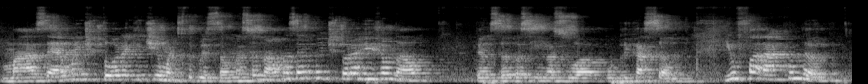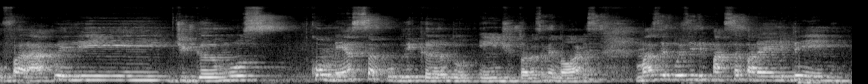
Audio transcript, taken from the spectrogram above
mas era uma editora que tinha uma distribuição nacional, mas era uma editora regional pensando assim na sua publicação. E o Faraco não. O Faraco ele, digamos, começa publicando em editoras menores, mas depois ele passa para a LPM,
